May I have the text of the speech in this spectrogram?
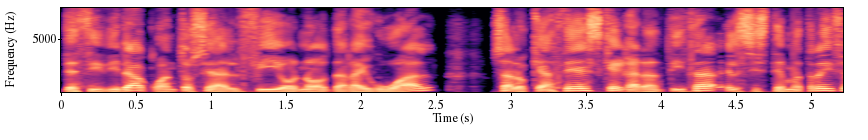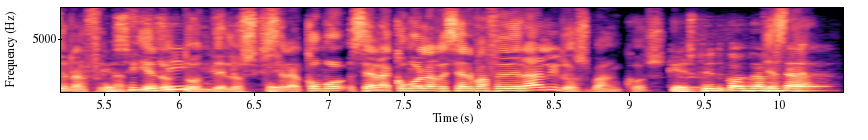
decidirá cuánto sea el fee o no, dará igual. O sea, lo que hace es que garantiza el sistema tradicional financiero, donde los será como será como la Reserva Federal y los bancos. Que estoy totalmente,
